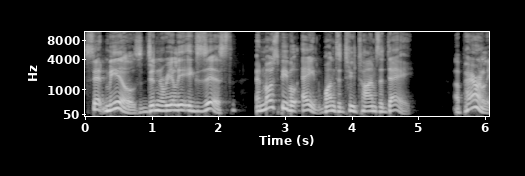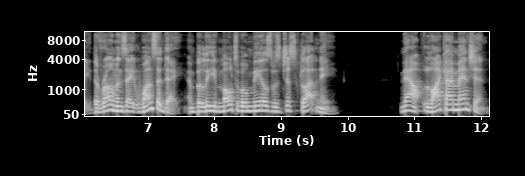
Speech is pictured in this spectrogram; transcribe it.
Set meals didn't really exist, and most people ate one to two times a day. Apparently, the Romans ate once a day and believed multiple meals was just gluttony. Now, like I mentioned,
